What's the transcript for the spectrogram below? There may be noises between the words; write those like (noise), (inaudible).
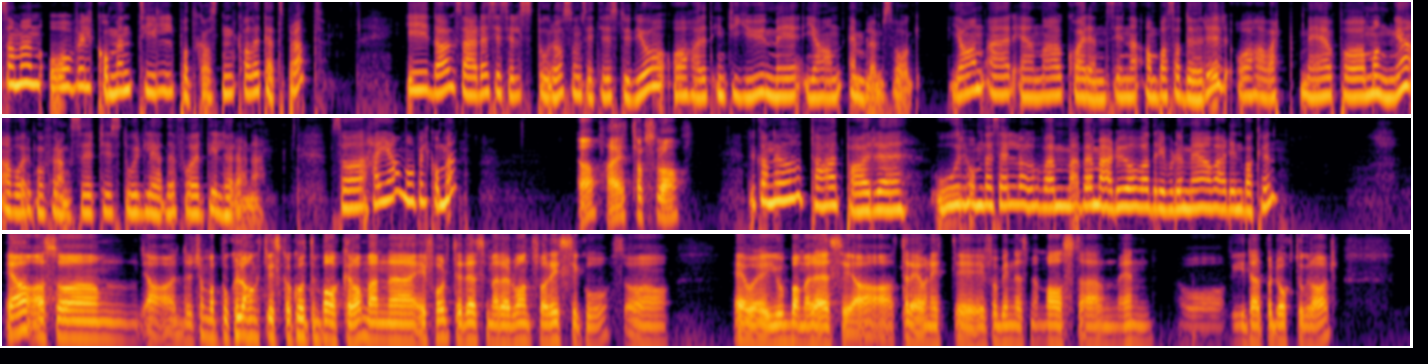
Alle sammen, og velkommen til podkasten Kvalitetsprat. I dag så er det Sissel Storås som sitter i studio og har et intervju med Jan Emblemsvåg. Jan er en av KRN sine ambassadører og har vært med på mange av våre konferanser til stor glede for tilhørerne. Så hei Jan, og velkommen. Ja, hei. Takk skal du ha. Du kan jo ta et par uh, ord om deg selv. og hvem, hvem er du, og hva driver du med, og hva er din bakgrunn? Ja, altså ja, Det kommer på hvor langt vi skal gå tilbake, da, men uh, i forhold til det som er relevant for risiko, så har jeg jobba med det siden 93 i forbindelse med masteren min og videre på doktorgrad.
